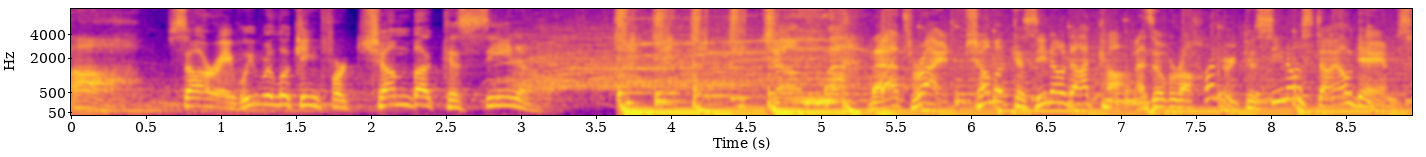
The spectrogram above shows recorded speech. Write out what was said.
Ah, oh, sorry, we were looking for Chumba Casino. That's right. ChumbaCasino.com has over 100 casino style games.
